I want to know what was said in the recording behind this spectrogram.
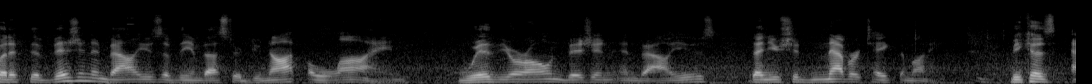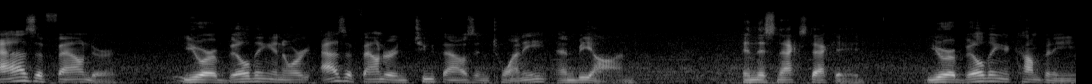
but if the vision and values of the investor do not align with your own vision and values, then you should never take the money. Because as a founder, you are building an org as a founder in 2020 and beyond in this next decade you're building a company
